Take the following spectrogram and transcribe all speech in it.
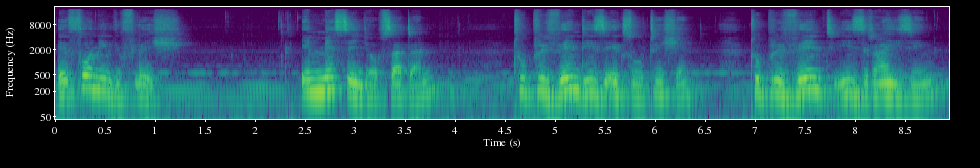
a thorn in the flesh, a messenger of Satan, to prevent his exaltation, to prevent his rising.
